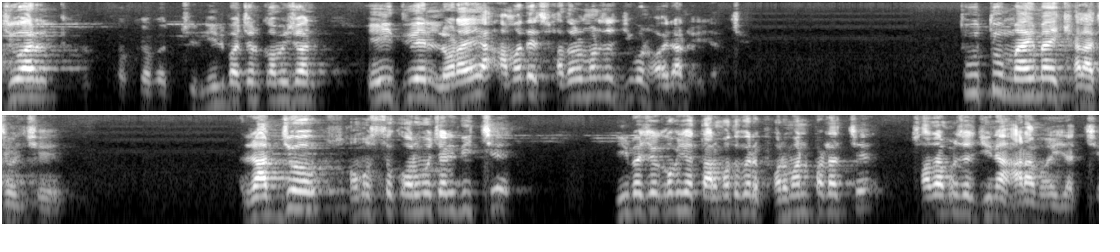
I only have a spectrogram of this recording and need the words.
রাজ্য আর নির্বাচন কমিশন এই দুয়ের লড়াইয়ে আমাদের সাধারণ মানুষের জীবন হয়রান হয়ে যাচ্ছে। তু তু মাই মাই খেলা চলছে। রাজ্য সমস্ত কর্মচারী দিচ্ছে, নির্বাচন কমিশন তার মতো করে ফরমান পাঠাচ্ছে, সাধারণ মানুষের জিনা হারাম হয়ে যাচ্ছে।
